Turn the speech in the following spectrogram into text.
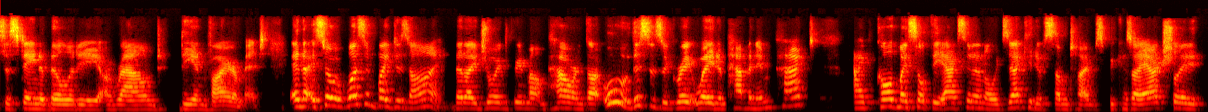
sustainability, around the environment. And so it wasn't by design that I joined Green Mountain Power and thought, oh, this is a great way to have an impact. I've called myself the accidental executive sometimes because I actually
